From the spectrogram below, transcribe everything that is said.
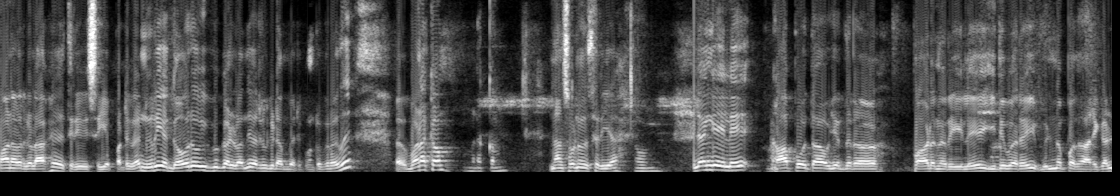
மாணவர்களாக தெரிவு செய்யப்பட்டிருக்கிறார். நிறைய கௌரவிப்புகள் வந்து இவர்களிடம் கொண்டிருக்கிறது வணக்கம். வணக்கம். நான் சொன்னது சரியா? இலங்கையிலே காப்போத்தா உயர்தர பாடநெறியிலே இதுவரை விண்ணப்பதாரிகள்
